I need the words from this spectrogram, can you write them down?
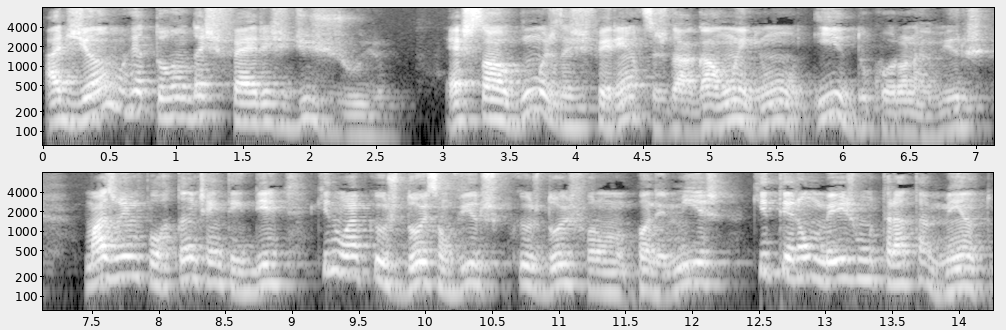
adiando o retorno das férias de julho. Estas são algumas das diferenças do H1N1 e do coronavírus, mas o importante é entender que não é porque os dois são vírus, porque os dois foram pandemias, que terão o mesmo tratamento.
